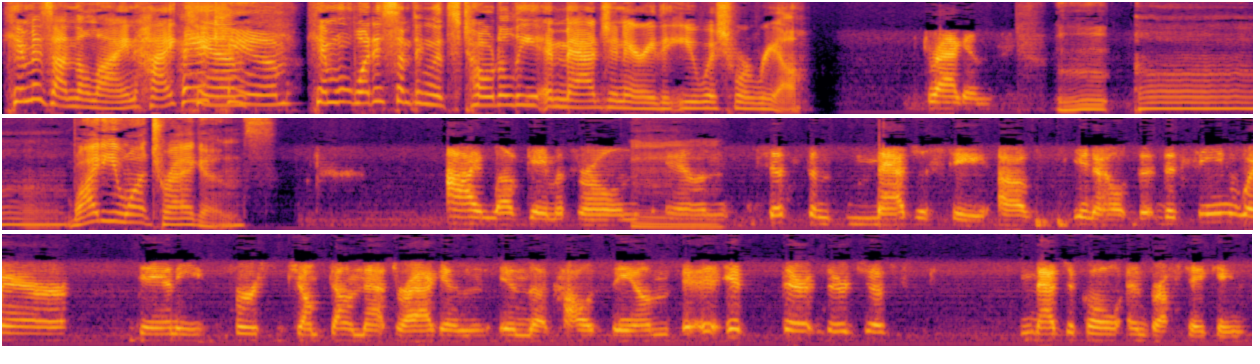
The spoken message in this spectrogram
Kim is on the line. Hi, Hey, Kim. Kim. Kim, what is something that's totally imaginary that you wish were real? dragons. Ooh, uh, why do you want dragons? I love Game of Thrones and just the majesty of you know the the scene where Danny first jumped on that dragon in the Colosseum. It, it they're they're just magical and breathtaking.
